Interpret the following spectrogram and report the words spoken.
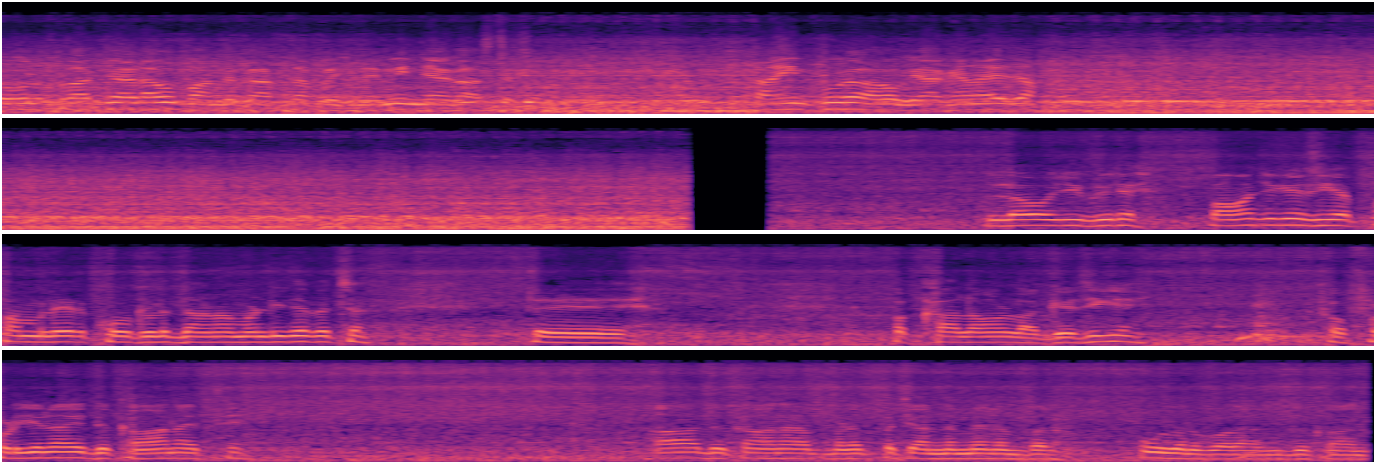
ਟੋਲ ਪਲਾਜ਼ਾ ਜਿਹੜਾ ਉਹ ਬੰਦ ਕਰਤਾ ਪਿਛਲੇ ਮਹੀਨੇ ਅਗਸਤ 'ਚ। ਟਾਈਮ ਪੂਰਾ ਹੋ ਗਿਆ ਕਹਿੰਦਾ ਇਹਦਾ। ਲਓ ਜੀ ਵੀਰੇ, ਪਹੁੰਚ ਗਏ ਸੀ ਆਪਾਂ ਮਲੇਰਕੋਟਲੇ ਦਾਣਾ ਮੰਡੀ ਦੇ ਵਿੱਚ ਤੇ ਪੱਖਾ ਲਾਉਣ ਲੱਗੇ ਸੀਗੇ। ਫੁੱਫੜ ਜੀ ਨਾਲ ਦੀ ਦੁਕਾਨ ਆ ਇੱਥੇ। ਆਹ ਦੁਕਾਨ ਆ ਆਪਣੇ 95 ਨੰਬਰ ਭੂਦਨ ਵਾਲਾ ਦੀ ਦੁਕਾਨ।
